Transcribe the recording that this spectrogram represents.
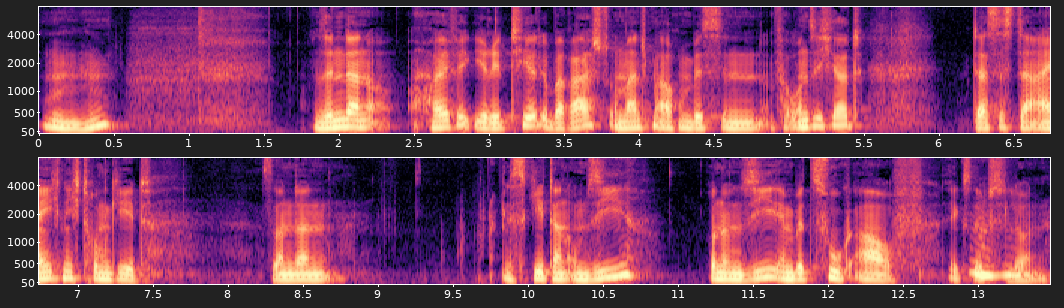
Mhm. Und sind dann häufig irritiert, überrascht und manchmal auch ein bisschen verunsichert, dass es da eigentlich nicht drum geht, sondern es geht dann um sie und um sie in Bezug auf XY. Mhm.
